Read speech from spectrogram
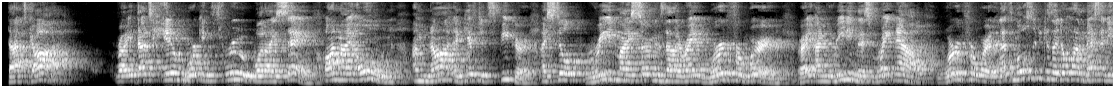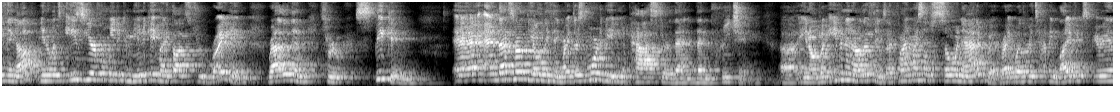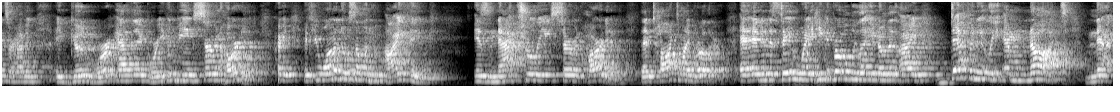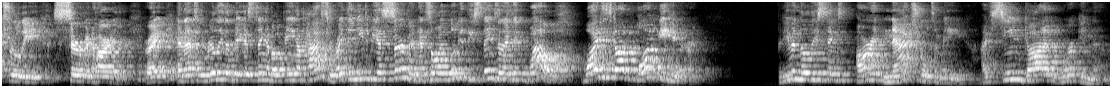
that's God, right? That's Him working through what I say. On my own, I'm not a gifted speaker. I still read my sermons that I write word for word, right? I'm reading this right now, word for word. And that's mostly because I don't want to mess anything up. You know, it's easier for me to communicate my thoughts through writing rather than through speaking. And, that's not the only thing, right? There's more to being a pastor than, than preaching. Uh, you know, but even in other things, I find myself so inadequate, right? Whether it's having life experience or having a good work ethic or even being servant hearted, right? If you want to know someone who I think is naturally servant hearted, then talk to my brother. And in the same way, he could probably let you know that I definitely am not naturally servant hearted, right? And that's really the biggest thing about being a pastor, right? They need to be a servant. And so I look at these things and I think, wow, why does God want me here? But even though these things aren't natural to me, I've seen God at work in them.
